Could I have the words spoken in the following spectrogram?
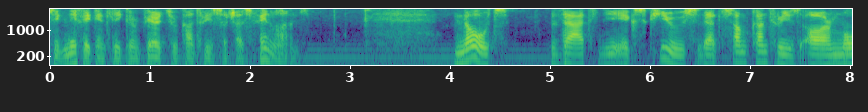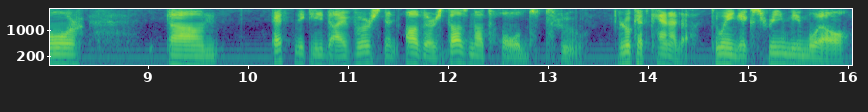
significantly compared to countries such as Finland. Note that the excuse that some countries are more um, ethnically diverse than others does not hold true. Look at Canada, doing extremely well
